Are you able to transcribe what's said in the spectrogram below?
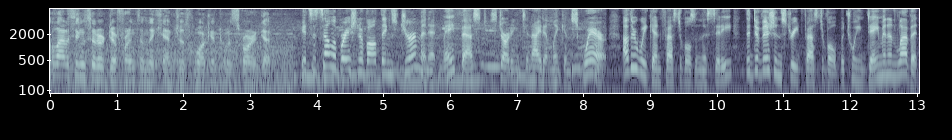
A lot of things that are different and they can't just walk into a store and get. It's a celebration of all things German at Mayfest, starting tonight in Lincoln Square. Other weekend festivals in the city the Division Street Festival between Damen and Leavitt,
